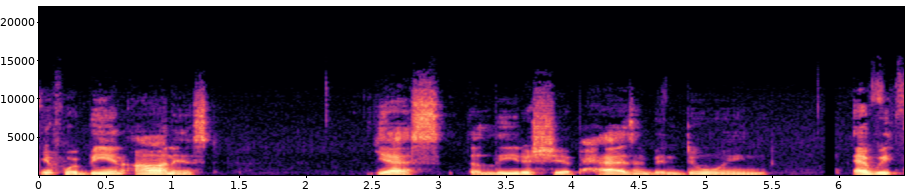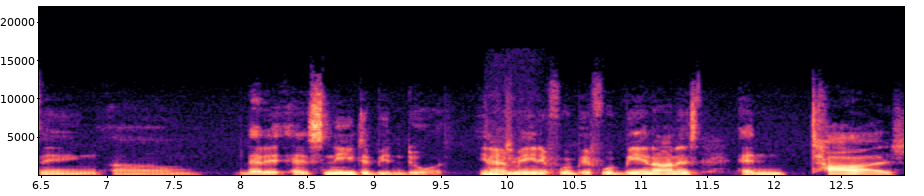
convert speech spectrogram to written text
if we're being honest, yes, the leadership hasn't been doing everything um, that it has need to be doing. You know what I mean? If we're if we're being honest, and Taj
